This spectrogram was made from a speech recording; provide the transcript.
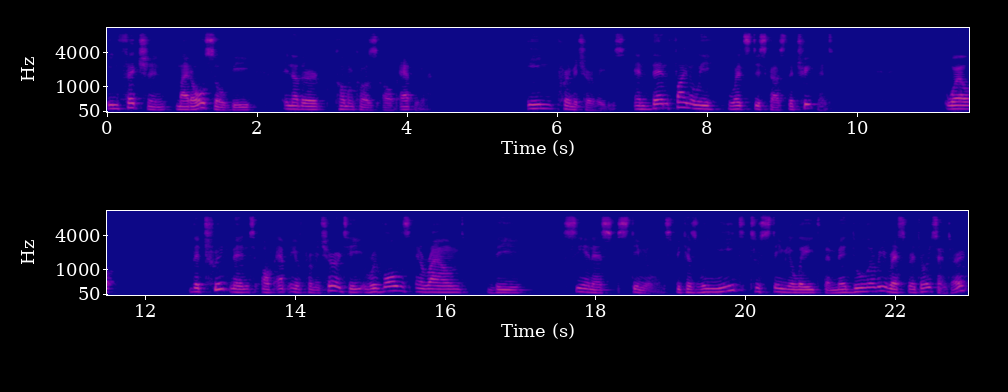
Infection might also be another common cause of apnea in premature babies. And then finally, let's discuss the treatment. Well, the treatment of apnea of prematurity revolves around the CNS stimulants because we need to stimulate the medullary respiratory center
